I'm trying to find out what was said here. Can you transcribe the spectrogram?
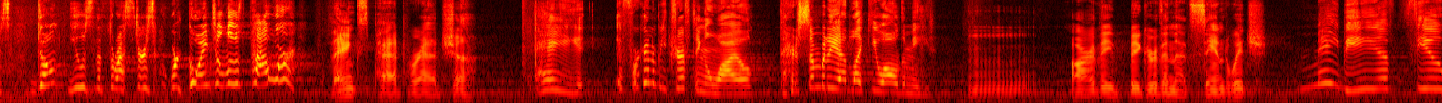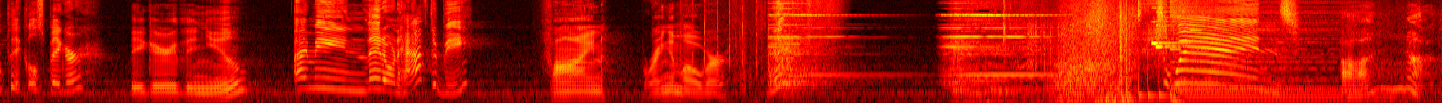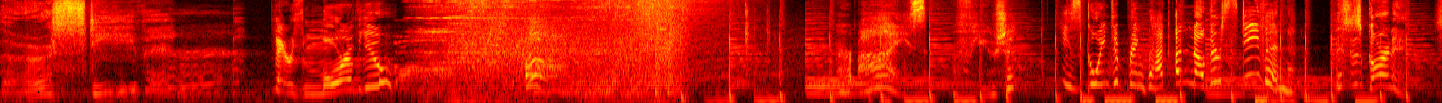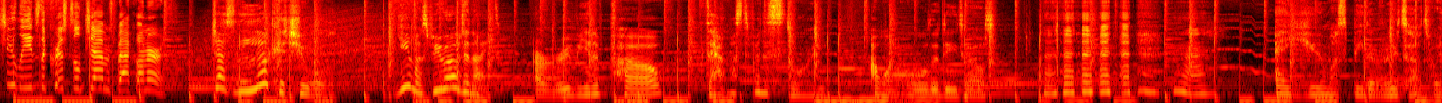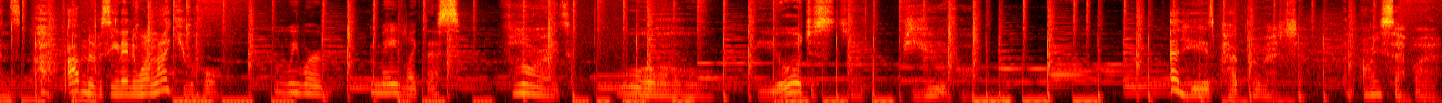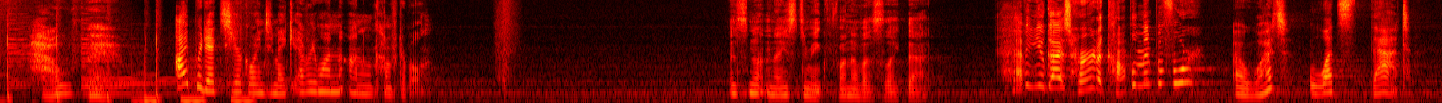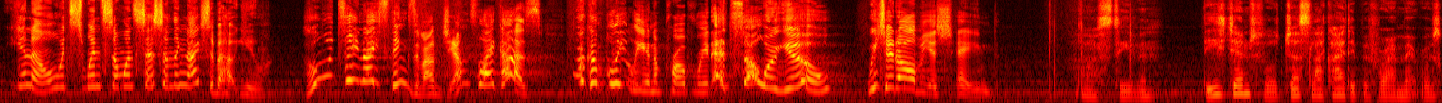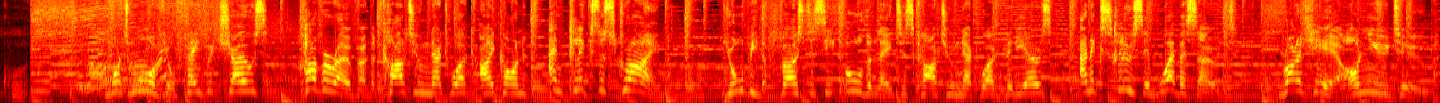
cars. Don't use the thrusters. We're going to lose power. Thanks, Pad Padparadscha. Hey, if we're gonna be drifting a while, there's somebody I'd like you all to meet. Hmm, are they bigger than that sandwich? Maybe a few pickles bigger. Bigger than you? I mean, they don't have to be. Fine. Bring him over. Twins! Another Steven. There's more of you? Her eyes. A fusion? He's going to bring back another Steven. This is Garnet. She leads the crystal gems back on Earth. Just look at you all. You must be Rhodonite. A ruby and a pearl. That must have been a story. I want all the details. and you must be the Rutile twins. I've never seen anyone like you before. We were made like this. Fluorite. Whoa. You're just like beautiful. And here's Padparadscha, an orange sapphire. How rare. I predict you're going to make everyone uncomfortable. It's not nice to make fun of us like that. Haven't you guys heard a compliment before? A what? What's that? You know, it's when someone says something nice about you. Who would say nice things about gems like us? We're completely inappropriate, and so are you. We should all be ashamed. Oh, Steven. These gems feel just like I did before I met Rose Quartz. Want more of your favorite shows? Hover over the Cartoon Network icon and click subscribe. You'll be the first to see all the latest Cartoon Network videos and exclusive webisodes right here on YouTube.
